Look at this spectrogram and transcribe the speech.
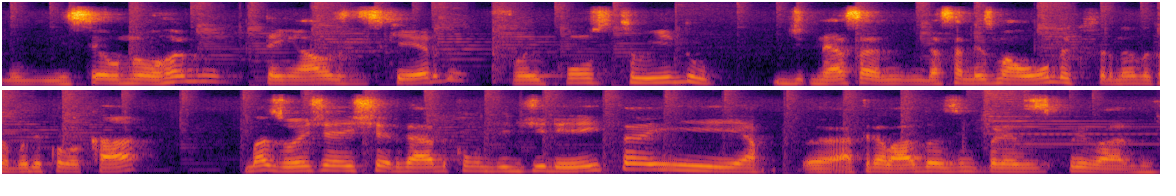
em seu nome, tem alas de esquerda, foi construído nessa, nessa mesma onda que o Fernando acabou de colocar, mas hoje é enxergado como de direita e atrelado às empresas privadas.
